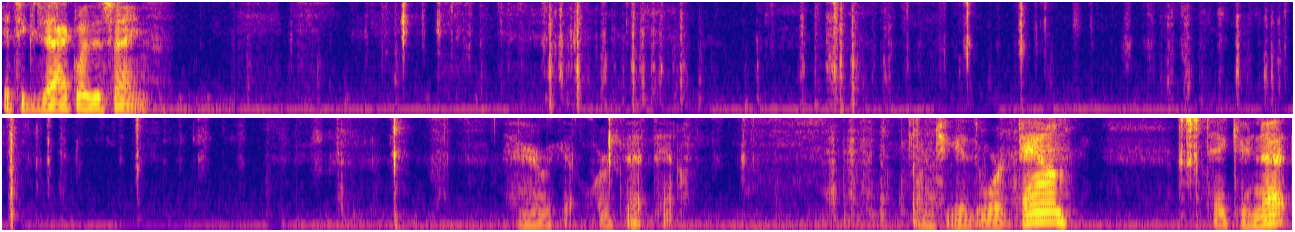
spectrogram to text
It's exactly the same. There we go, work that down. Worked down, take your nut,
